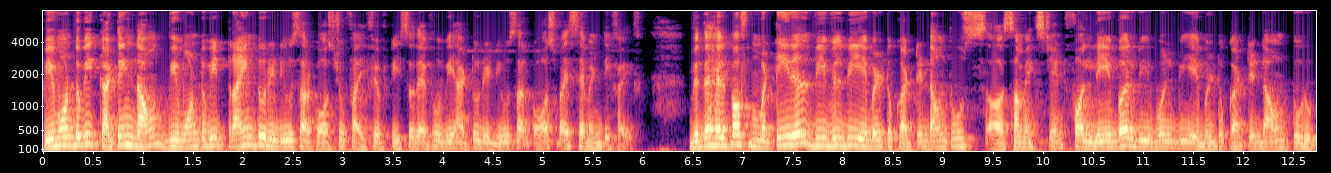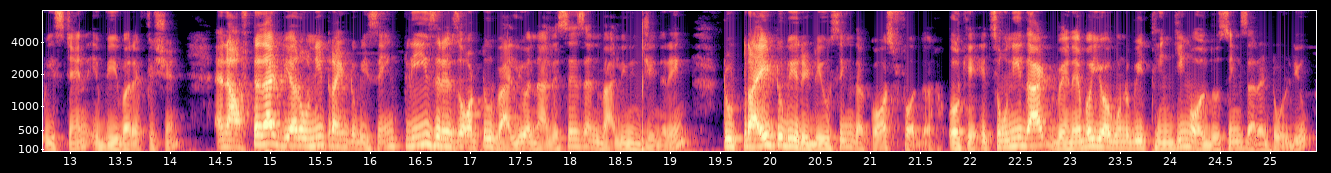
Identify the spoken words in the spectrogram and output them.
we want to be cutting down, we want to be trying to reduce our cost to 550. So therefore we had to reduce our cost by 75. with the help of material, we will be able to cut it down to uh, some extent. For labor, we will be able to cut it down to rupees 10 if we were efficient. And after that, we are only trying to be saying, please resort to value analysis and value engineering to try to be reducing the cost further. Okay, it's only that whenever you are going to be thinking all those things that I told you,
